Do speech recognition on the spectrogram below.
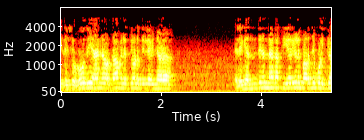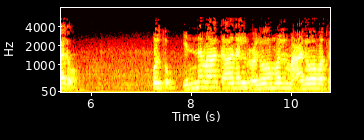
ഇത് സുഹൂദി ഞാൻ നോക്കാൻ എത്തിയോണ്ടെന്നില്ല പിന്നീട്. അല്ലെങ്കിൽ എന്തിനെന്താക്കാ തിയറികൾ പറഞ്ഞു പൊളിക്കാലോ? കൊൽത്തു ഇന്നമാ കാനൽ ഉലൂമുൽ മാലൂമത്തു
